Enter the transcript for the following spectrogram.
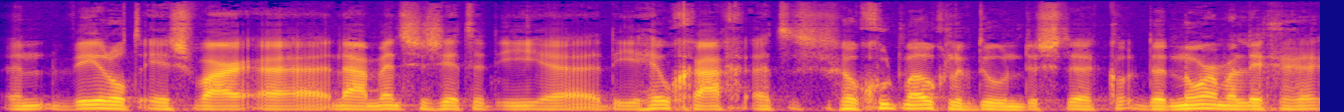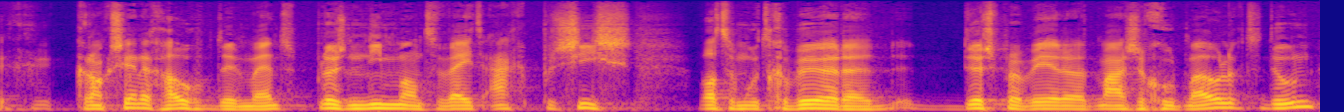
een wereld is waar eh, nou, mensen zitten die, die heel graag het zo goed mogelijk doen. Dus de, de normen liggen krankzinnig hoog op dit moment. Plus niemand weet eigenlijk precies wat er moet gebeuren. Dus proberen we het maar zo goed mogelijk te doen.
